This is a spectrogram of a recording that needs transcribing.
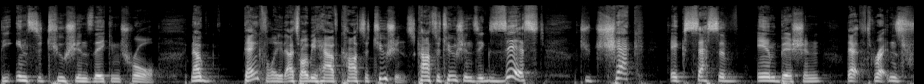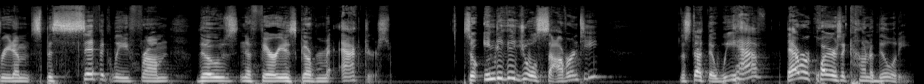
the institutions they control. Now, thankfully, that's why we have constitutions. Constitutions exist to check excessive ambition that threatens freedom specifically from those nefarious government actors. So individual sovereignty, the stuff that we have, that requires accountability,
